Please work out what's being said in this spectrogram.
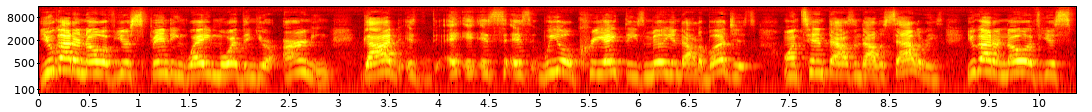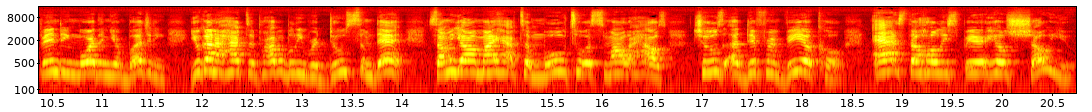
You got to know if you're spending way more than you're earning. God is it's, it's we'll create these million dollar budgets on $10,000 salaries. You got to know if you're spending more than you're budgeting. You're going to have to probably reduce some debt. Some of y'all might have to move to a smaller house, choose a different vehicle. Ask the Holy Spirit, he'll show you.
